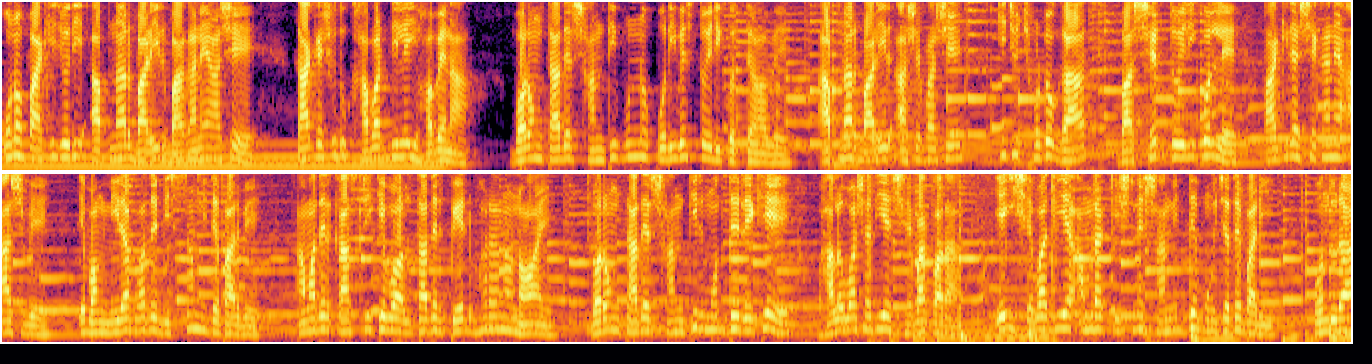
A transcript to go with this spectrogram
কোনো পাখি যদি আপনার বাড়ির বাগানে আসে তাকে শুধু খাবার দিলেই হবে না, বরং তাদের শান্তিপূর্ণ পরিবেশ তৈরি করতে হবে। আপনার বাড়ির আশেপাশে কিছু ছোট গাছ বা শেড তৈরি করলে পাখিরা সেখানে আসবে এবং নিরাপদে বিশ্রাম নিতে পারবে। আমাদের কাজটি কেবল তাদের পেট ভরানো নয়, বরং তাদের শান্তির মধ্যে রেখে ভালোবাসা দিয়ে সেবা করা। এই সেবা দিয়ে আমরা কৃষ্ণের সান্নিধ্যে পৌঁছাতে পারি। বন্ধুরা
